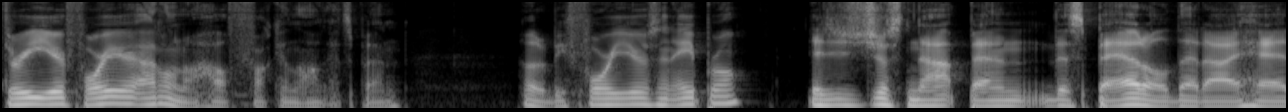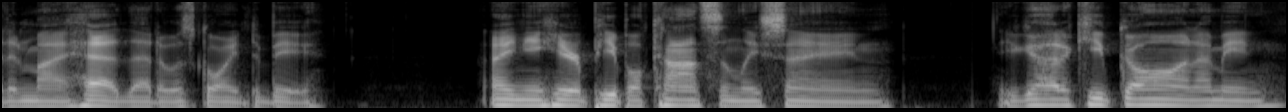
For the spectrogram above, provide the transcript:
three year, four year. I don't know how fucking long it's been. It'll be four years in April. It has just not been this battle that I had in my head that it was going to be. And you hear people constantly saying, "You got to keep going." I mean,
